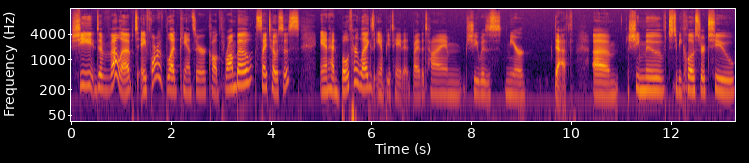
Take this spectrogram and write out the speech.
She developed a form of blood cancer called thrombocytosis and had both her legs amputated by the time she was near death. Um, she moved to be closer to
